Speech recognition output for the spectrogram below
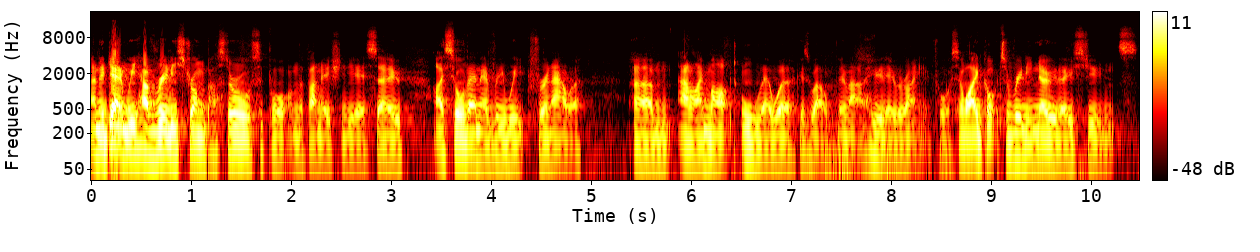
And again, we have really strong pastoral support on the foundation year, so I saw them every week for an hour. Um, and I marked all their work as well, no matter who they were writing it for. So I got to really know those students.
